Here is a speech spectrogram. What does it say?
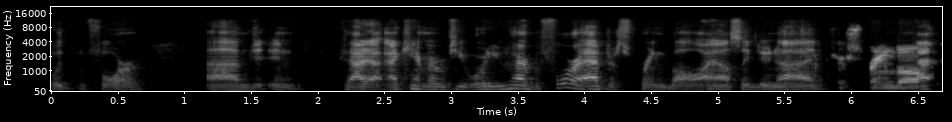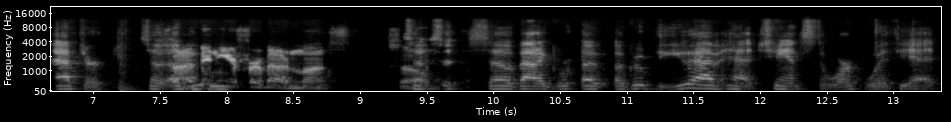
with before, um, in, I, I can't remember if you were you hired before or after spring ball. I honestly do not. After spring ball. After. So, so I've been here for about a month. So, so, so, so about a, gr- a, a, group that you haven't had a chance to work with yet.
